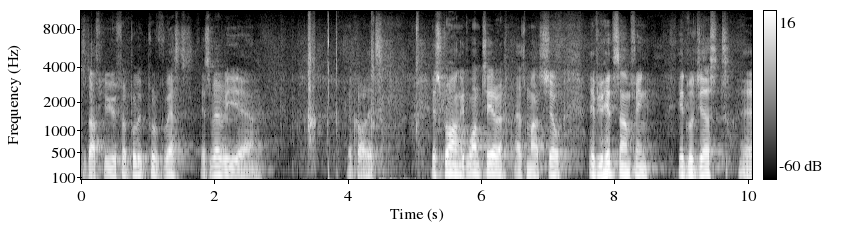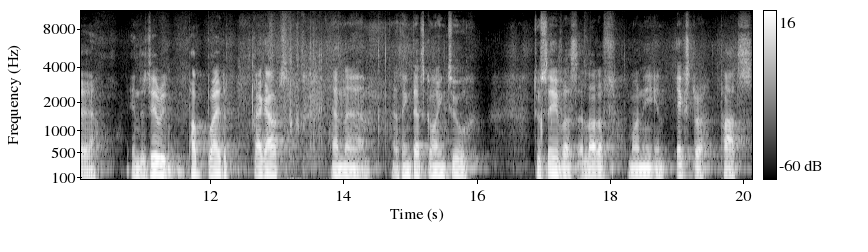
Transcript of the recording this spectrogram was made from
stuff you use for bulletproof vests. It's very. Uh, you call it, it is strong. It won't tear as much. So if you hit something, it will just uh, in the theory pop right back out, and uh, I think that's going to to save us a lot of money in extra parts.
